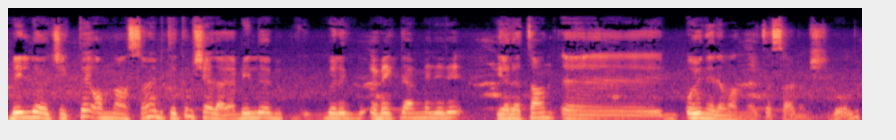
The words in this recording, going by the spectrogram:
belli ölçekte ondan sonra bir takım şeyler yani belli böyle öbeklenmeleri yaratan e, oyun elemanları tasarlamış gibi olduk.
